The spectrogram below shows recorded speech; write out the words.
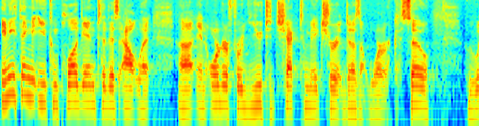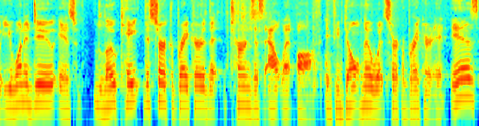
anything that you can plug into this outlet uh, in order for you to check to make sure it doesn't work. So what you want to do is locate the circuit breaker that turns this outlet off. If you don't know what circuit breaker it is,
